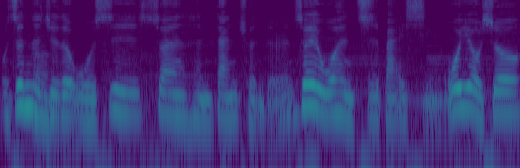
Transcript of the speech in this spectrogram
我真的觉得我是算很单纯的人，嗯、所以我很直白型。我有时候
